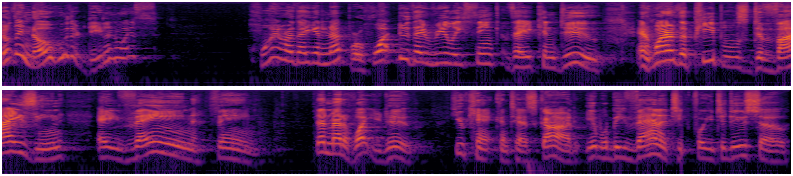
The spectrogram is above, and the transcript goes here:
Don't they know who they're dealing with? Why are they in an uproar? What do they really think they can do? And why are the peoples devising a vain thing? Doesn't matter what you do, you can't contest God. It will be vanity for you to do so.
